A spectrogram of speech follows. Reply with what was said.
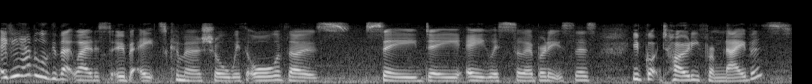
If you have a look at that latest Uber Eats commercial with all of those C, D, E list celebrities, there's you've got Toadie from Neighbours.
